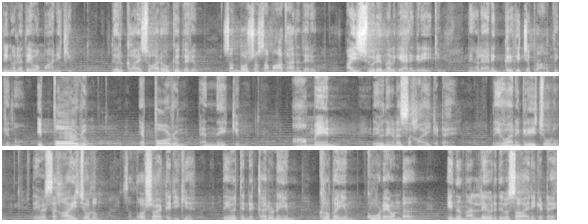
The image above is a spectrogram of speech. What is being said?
നിങ്ങളെ ദൈവം മാനിക്കും. ദീർഘായുസ് ആരോഗ്യം തരും സന്തോഷം സമാധാനം തരും ഐശ്വര്യം നൽകി അനുഗ്രഹിക്കും നിങ്ങളെ അനുഗ്രഹിച്ച് പ്രാർത്ഥിക്കുന്നു. ഇപ്പോഴും എപ്പോഴും എന്നേക്കും. ആ മേൻ ദൈവം നിങ്ങളെ സഹായിക്കട്ടെ. ദൈവം അനുഗ്രഹിച്ചോളും ദൈവം സഹായിച്ചോളും. സന്തോഷമായിട്ടിരിക്കുക. ദൈവത്തിന്റെ കരുണയും കൃപയും കൂടെയുണ്ട്. ഇന്ന് നല്ലൊരു ദിവസമായിരിക്കട്ടെ.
